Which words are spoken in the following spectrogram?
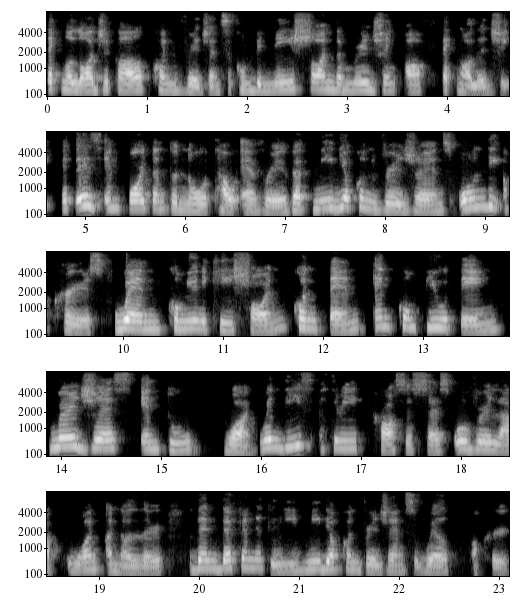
technological convergence, a combination, the merging of technology. It is important to note, however, that media convergence only occurs when communication, content, and computing merges into one. When these three processes overlap one another, then definitely media convergence will occur.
